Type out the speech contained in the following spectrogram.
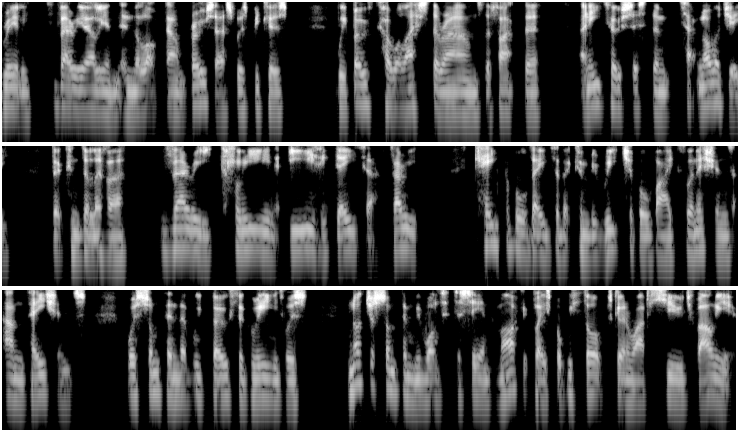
really very early in, in the lockdown process, was because we both coalesced around the fact that an ecosystem technology that can deliver very clean, easy data, very capable data that can be reachable by clinicians and patients was something that we both agreed was not just something we wanted to see in the marketplace, but we thought was going to add huge value.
